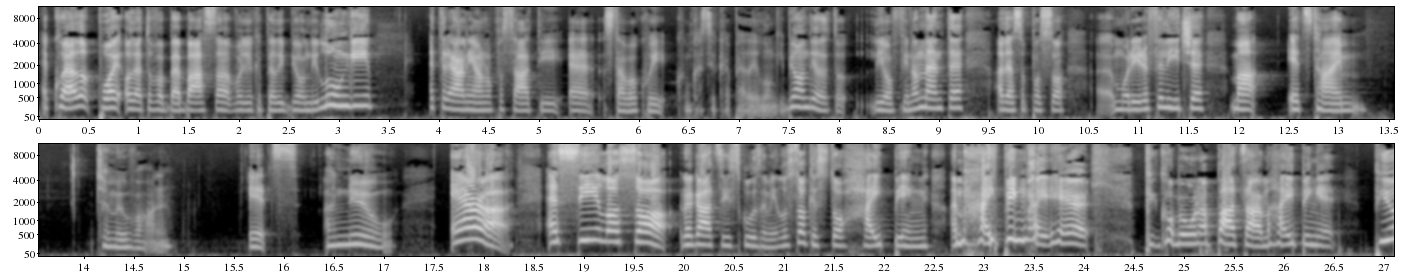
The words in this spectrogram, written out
E quello, poi ho detto vabbè basta, voglio capelli biondi lunghi e tre anni hanno passati e stavo qui con questi capelli lunghi biondi. Ho detto, io finalmente, adesso posso uh, morire felice, ma it's time to move on. It's a new era. E sì, lo so, ragazzi, scusami, lo so che sto hyping, I'm hyping my hair come una pazza, I'm hyping it più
